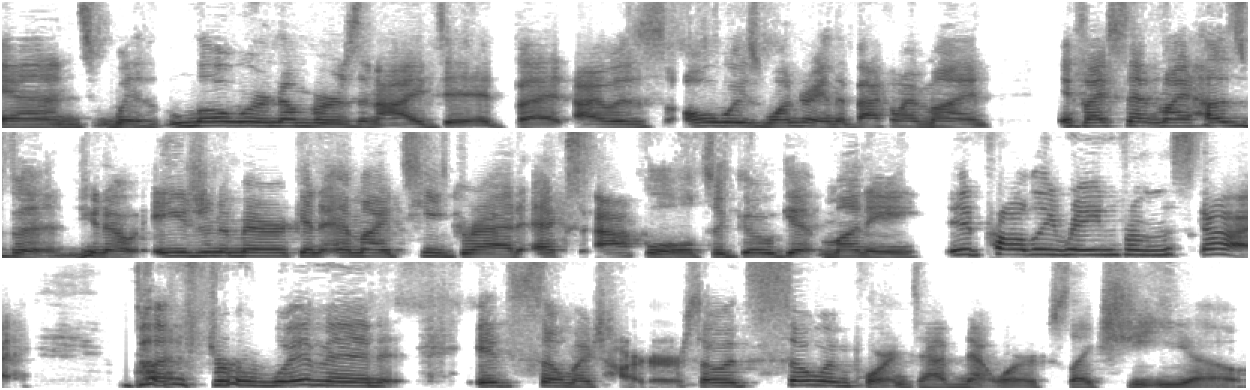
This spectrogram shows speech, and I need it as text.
And with lower numbers than i did but i was always wondering in the back of my mind if i sent my husband you know asian american mit grad ex apple to go get money it probably rained from the sky but for women it's so much harder. So it's so important to have networks like SheEO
